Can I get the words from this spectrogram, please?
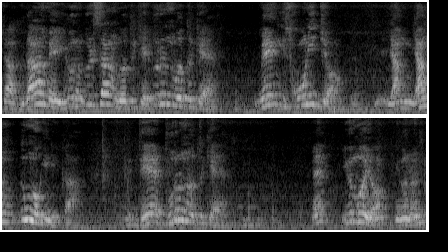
자, 그 다음에 이거는 을사는 어떻게, 을은 어떻게, 맹이 손이죠. 양, 양 음목이니까. 대, 불은 어떻게, 예? 이거 뭐요? 이거는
